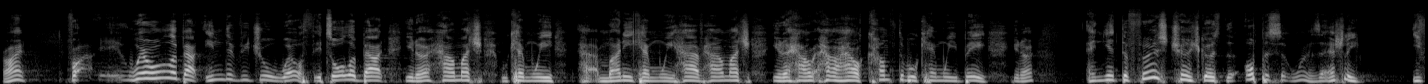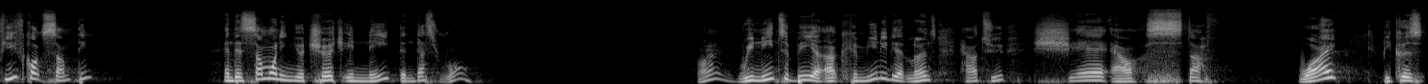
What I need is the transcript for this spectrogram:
Right? For eh, we're all about individual wealth. It's all about, you know, how much can we money can we have? How much, you know, how how how comfortable can we be, you know? And yet the first church goes the opposite way. Is actually if you've got something and there's someone in your church in need, then that's wrong. Right? We need to be a, a community that learns how to share our stuff. Why? Because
